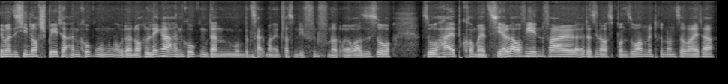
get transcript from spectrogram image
Wenn man sich die noch später angucken oder noch länger angucken, dann bezahlt man etwas um die 500 Euro. Also es ist so, so halb kommerziell auf jeden Fall. Da sind auch Sponsoren mit drin und so weiter.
